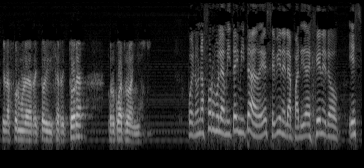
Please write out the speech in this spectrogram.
fue la fórmula de rector y vicerrectora, por cuatro años. Bueno, una fórmula mitad y mitad, ¿eh? Se viene la paridad de género. Es,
